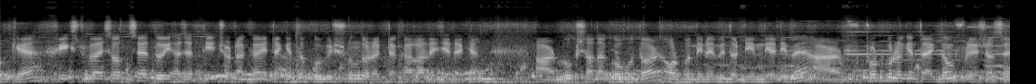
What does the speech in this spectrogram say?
ওকে ফিক্সড প্রাইস হচ্ছে দুই হাজার তিনশো টাকা। এটা কিন্তু খুবই সুন্দর একটা কালার এই যে দেখেন। আর বুক সাদা কবুতর, অল্প দিনের ভিতর ডিম দিয়ে দিবে। আর ফ্রুটগুলো কিন্তু একদম ফ্রেশ আছে।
